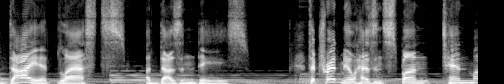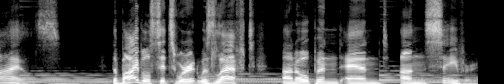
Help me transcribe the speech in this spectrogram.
diet lasts a dozen days. The treadmill hasn't spun 10 miles. The Bible sits where it was left, unopened and unsavored.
